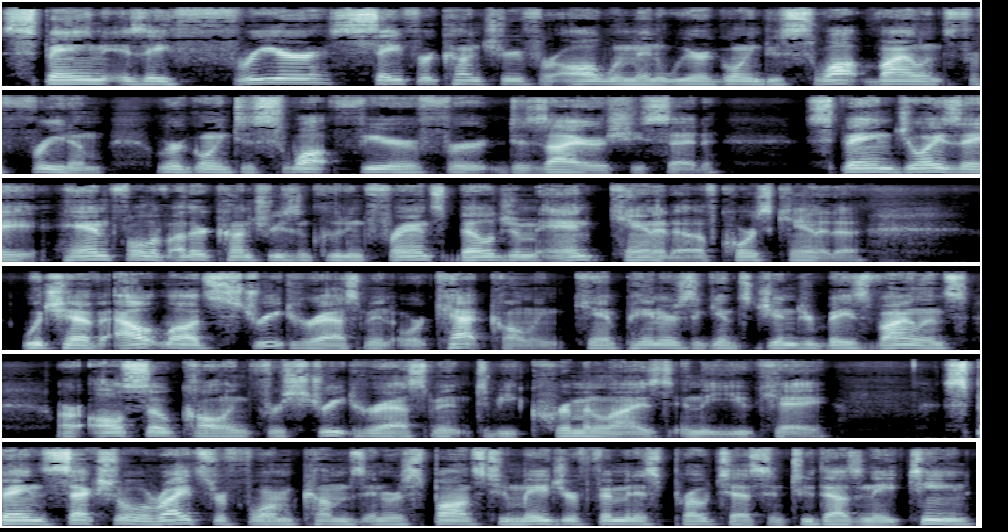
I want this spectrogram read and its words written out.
Spain is a freer, safer country for all women. We are going to swap violence for freedom. We are going to swap fear for desire, she said. Spain joins a handful of other countries, including France, Belgium, and Canada, of course, Canada, which have outlawed street harassment or catcalling. Campaigners against gender based violence are also calling for street harassment to be criminalized in the UK. Spain's sexual rights reform comes in response to major feminist protests in 2018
